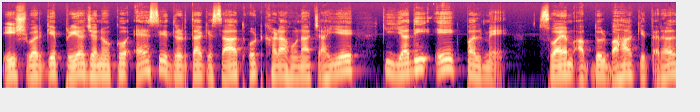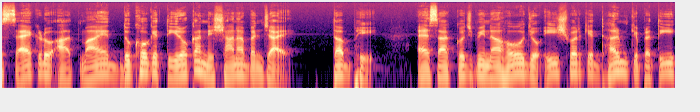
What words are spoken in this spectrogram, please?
ईश्वर के प्रियजनों को ऐसी दृढ़ता के साथ उठ खड़ा होना चाहिए कि यदि एक पल में स्वयं अब्दुल बहा की तरह सैकड़ों आत्माएँ दुखों के तीरों का निशाना बन जाए, तब भी ऐसा कुछ भी ना हो जो ईश्वर के धर्म के प्रति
